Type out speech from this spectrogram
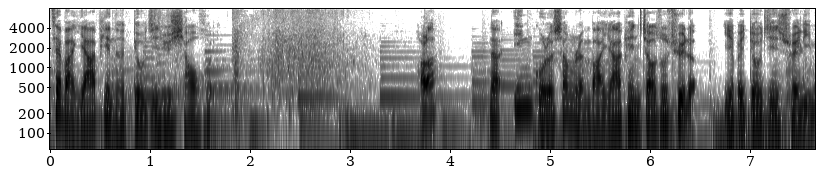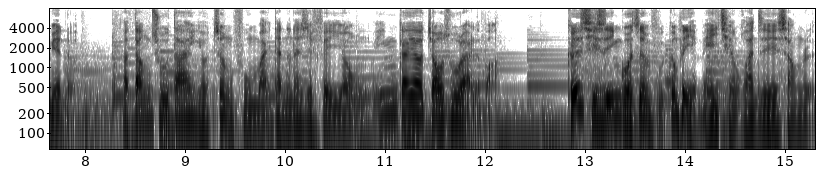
再把鸦片呢丢进去销毁。好了，那英国的商人把鸦片交出去了，也被丢进水里面了。那当初答应由政府买单的那些费用，应该要交出来了吧？可是其实英国政府根本也没钱还这些商人。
